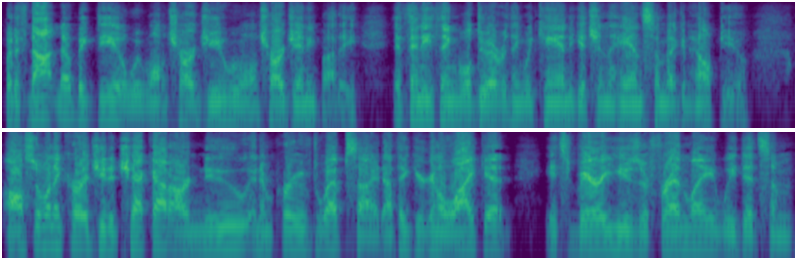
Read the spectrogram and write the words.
But if not, no big deal. We won't charge you. We won't charge anybody. If anything, we'll do everything we can to get you in the hands somebody can help you. Also want to encourage you to check out our new and improved website. I think you're going to like it. It's very user friendly. We did some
